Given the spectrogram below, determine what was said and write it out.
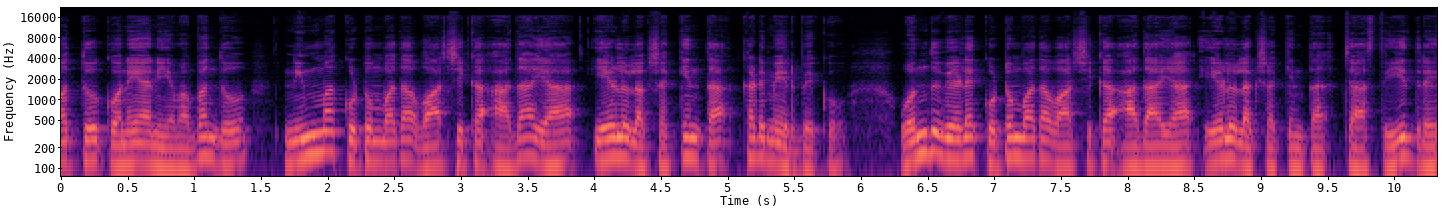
ಮತ್ತು ಕೊನೆಯ ನಿಯಮ ಬಂದು ನಿಮ್ಮ ಕುಟುಂಬದ ವಾರ್ಷಿಕ ಆದಾಯ ಏಳು ಲಕ್ಷಕ್ಕಿಂತ ಕಡಿಮೆ ಇರಬೇಕು. ಒಂದು ವೇಳೆ ಕುಟುಂಬದ ವಾರ್ಷಿಕ ಆದಾಯ ಏಳು ಲಕ್ಷಕ್ಕಿಂತ ಜಾಸ್ತಿ ಇದ್ದರೆ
